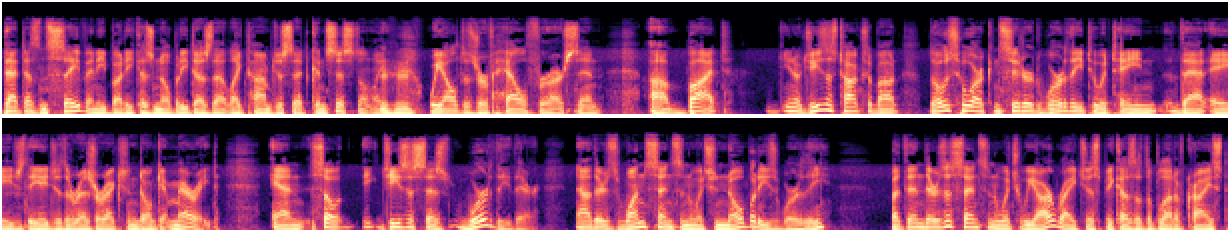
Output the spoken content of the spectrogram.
That doesn't save anybody because nobody does that, like Tom just said, consistently. We all deserve hell for our sin. Uh, but you know, Jesus talks about those who are considered worthy to attain that age, the age of the resurrection, don't get married. And so Jesus says worthy there. Now, there's one sense in which nobody's worthy, but then there's a sense in which we are righteous because of the blood of Christ.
